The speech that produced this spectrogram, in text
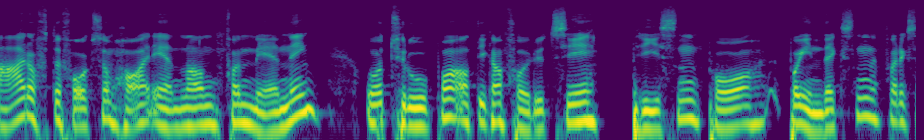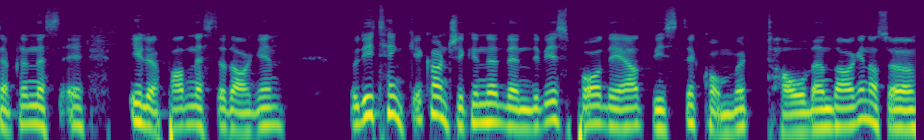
er ofte folk som har en eller annen formening og tro på at de kan forutsi prisen på, på indeksen f.eks. i løpet av den neste dagen. Og De tenker kanskje ikke nødvendigvis på det at hvis det kommer tall den dagen, altså,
